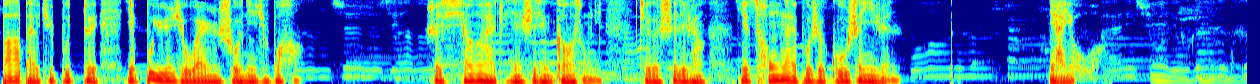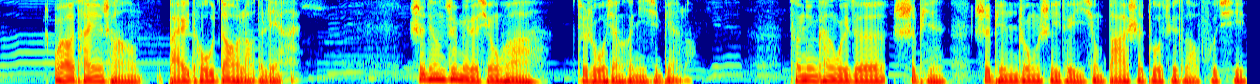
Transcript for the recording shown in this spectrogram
八百句不对，也不允许外人说你一句不好”。是相爱这件事情告诉你，这个世界上你从来不是孤身一人，你还有我。我要谈一场白头到老的恋爱。世界上最美的情话就是我想和你一起变老。曾经看过一则视频，视频中是一对已经八十多岁的老夫妻，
